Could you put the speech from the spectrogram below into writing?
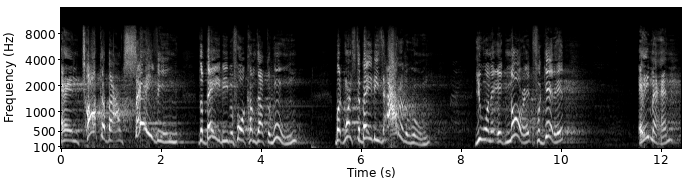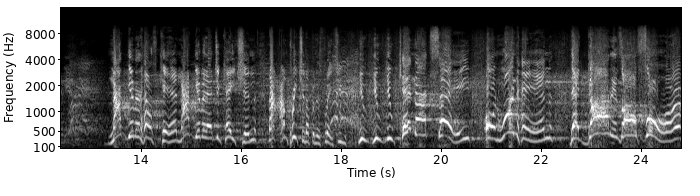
and talk about saving the baby before it comes out the womb. But once the baby's out of the womb, you want to ignore it, forget it. Amen. Not give it health care, not give it education. Now, I'm preaching up in this place. You, you, you, you cannot say on one hand that God is all for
